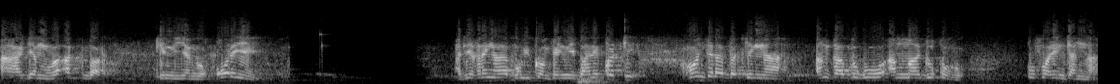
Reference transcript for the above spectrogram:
ajam wa akbar kin yango qoreye ati xarenga bugi compagnie bane kotti hontara battenga an ka bugu amma duquhu ku falintanga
